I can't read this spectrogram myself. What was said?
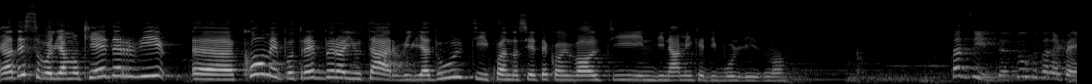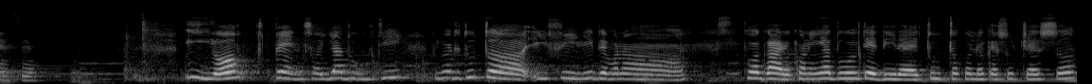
adesso vogliamo chiedervi eh, come potrebbero aiutarvi gli adulti quando siete coinvolti in dinamiche di bullismo. Sazid, tu cosa ne pensi? Io penso agli adulti, prima di tutto i figli devono sfogare con gli adulti e dire tutto quello che è successo.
